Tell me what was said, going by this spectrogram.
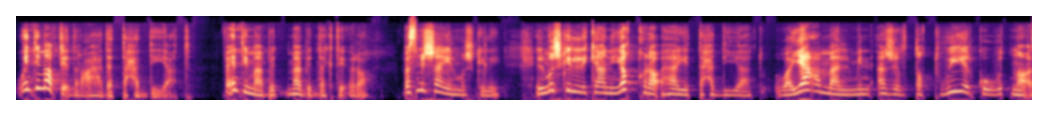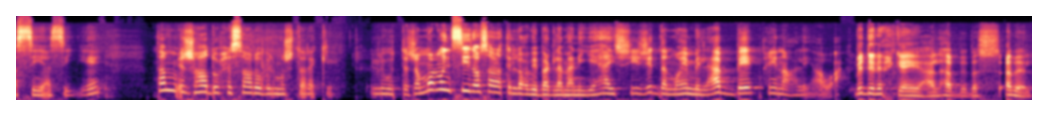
وأنت ما بتقدر على هذا التحديات. فأنت ما بد ما بدك تقرأ. بس مش هاي المشكلة. المشكلة اللي كان يقرأ هاي التحديات ويعمل من أجل تطوير قوتنا السياسية تم إجهاضه وحصاره بالمشتركة اللي هو التجمع. ونسينا وصارت اللعبة برلمانية. هاي شيء جدا مهم الهبة حين عليها واحد بدي نحكي على الهبة بس قبل.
